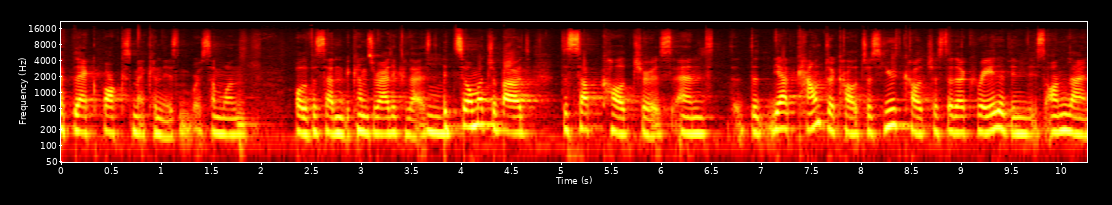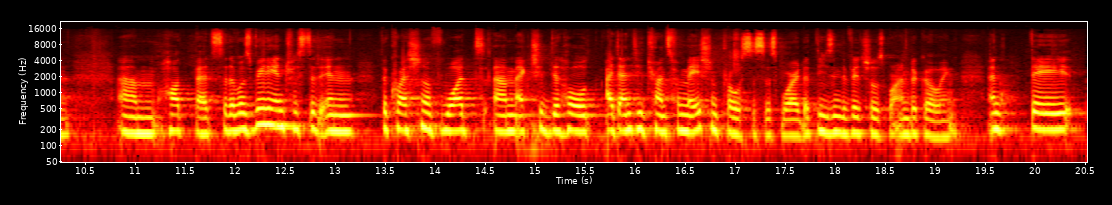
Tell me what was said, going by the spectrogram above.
a black box mechanism where someone all of a sudden becomes radicalized. Mm. It's so much about the subcultures and the yeah, countercultures, youth cultures that are created in these online um, hotbeds. So I was really interested in the question of what um, actually the whole identity transformation processes were that these individuals were undergoing. And they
